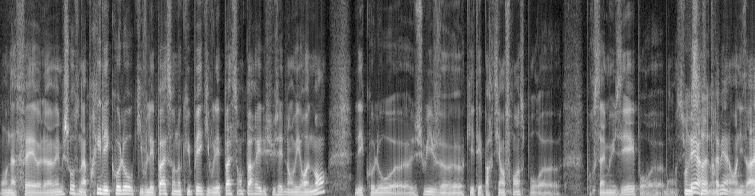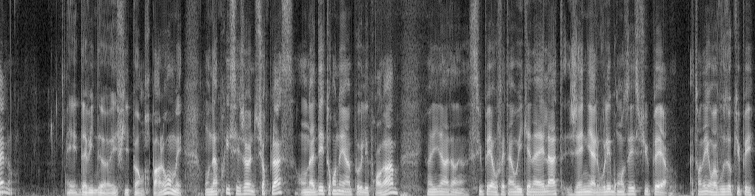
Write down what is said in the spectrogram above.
on a fait euh, la même chose. On a pris les colos qui voulaient pas s'en occuper, qui voulaient pas s'emparer du sujet de l'environnement, les colos euh, juives qui étaient partis en France pour, pour s'amuser, pour... bon, super, très bien, en Israël et David et Philippe en reparleront, mais on a pris ces jeunes sur place, on a détourné un peu les programmes. On a dit, attendez, super, vous faites un week-end à Elat, génial, vous voulez bronzer, super. Attendez, on va vous occuper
